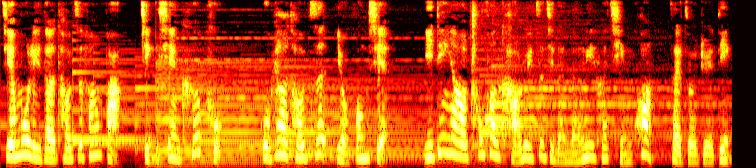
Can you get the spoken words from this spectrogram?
节目里的投资方法仅限科普，股票投资有风险，一定要充分考虑自己的能力和情况再做决定。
